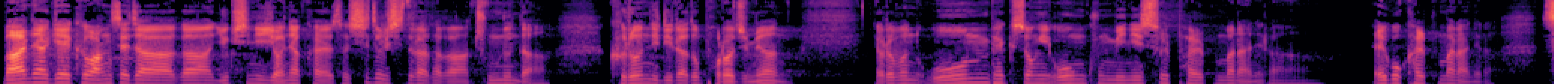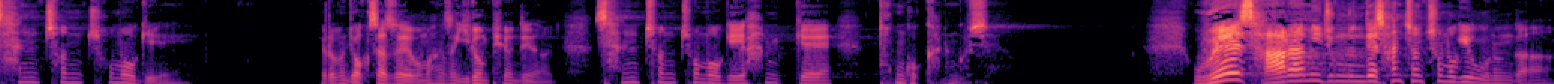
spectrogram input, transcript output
만약에 그 왕세자가 육신이 연약하여서 시들시들하다가 죽는다. 그런 일이라도 벌어지면 여러분 온 백성이 온 국민이 슬퍼할 뿐만 아니라 애곡할 뿐만 아니라 산천초목이 여러분 역사서에 보면 항상 이런 표현들이 나와요. 산천초목이 함께 통곡하는 것이에요. 왜 사람이 죽는데 산천초목이 우는가?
